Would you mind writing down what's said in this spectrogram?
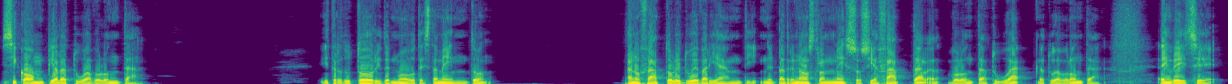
si compia la tua volontà. I traduttori del Nuovo Testamento hanno fatto le due varianti. Nel Padre nostro ha messo sia fatta la volontà tua la tua volontà, e invece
